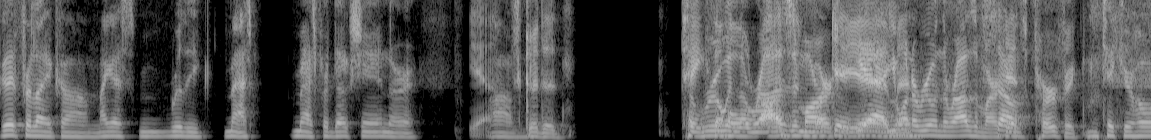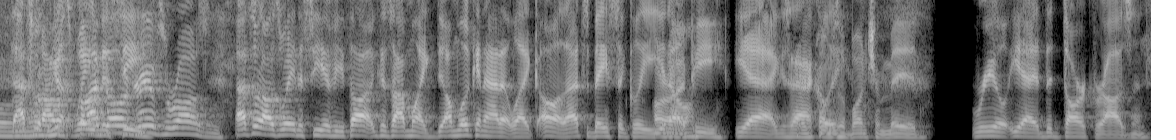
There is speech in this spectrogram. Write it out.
good for like um I guess really mass mass production or yeah. um, It's good to To ruin the, the, whole rosin market. Yeah, you want to ruin the rosin market. Sounds perfect. you take your whole. That's what I was waiting to $5 see. grams of rosin. That's what I was waiting to see if he thought because I'm like I'm looking at it like oh that's basically you know RIP. yeah Here exactly comes a bunch of mid. real yeah the dark rosin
